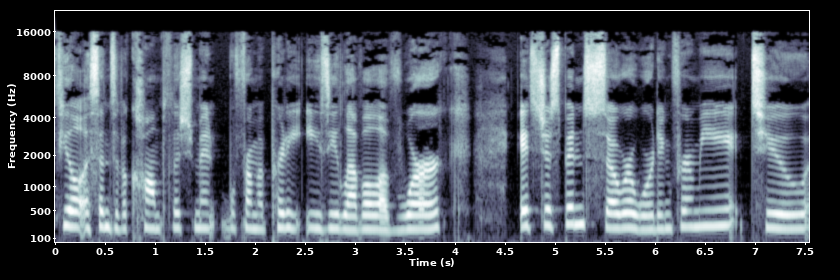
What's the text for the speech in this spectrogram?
feel a sense of accomplishment from a pretty easy level of work. It's just been so rewarding for me to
